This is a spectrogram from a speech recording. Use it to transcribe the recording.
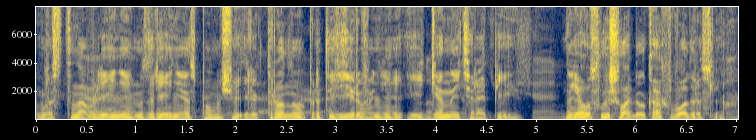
восстановлением зрения с помощью электронного протезирования и генной терапии. Но я услышал о белках в водорослях.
